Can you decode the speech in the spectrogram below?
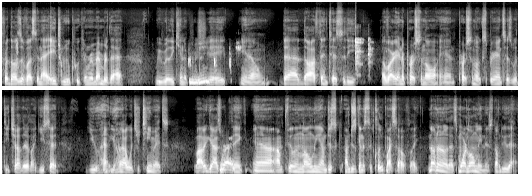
for those of us in that age group who can remember that, we really can appreciate, you know, that the authenticity of our interpersonal and personal experiences with each other. Like you said, you ha- you hung out with your teammates. A lot of guys would Right. think, "Yeah, I'm feeling lonely. I'm just I'm just gonna seclude myself." Like, no, no, no. That's more loneliness. Don't do that.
